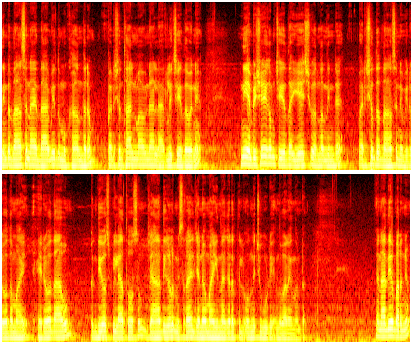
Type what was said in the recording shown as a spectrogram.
നിന്റെ ദാസനായ ദാവീദ് മുഖാന്തരം പരിശുദ്ധാത്മാവിനാൽ അരളി ചെയ്തവനെ നീ അഭിഷേകം ചെയ്ത യേശു എന്ന നിന്റെ പരിശുദ്ധ ദാസന് വിരോധമായി ഹെരോദാവും പെന്തിയോസ് പിലാത്തോസും ജാതികളും ഇസ്രായേൽ ജനവുമായി ഈ നഗരത്തിൽ ഒന്നിച്ചുകൂടി എന്ന് പറയുന്നുണ്ട്. ഞാൻ ആദ്യം പറഞ്ഞു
